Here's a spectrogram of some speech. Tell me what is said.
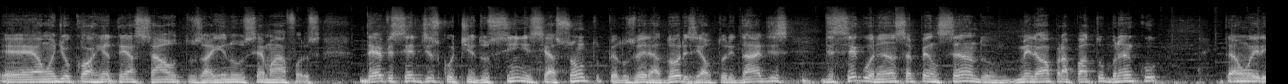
é, onde ocorrem até assaltos aí nos semáforos. Deve ser discutido sim esse assunto pelos vereadores e autoridades de segurança, pensando melhor para Pato Branco. Então ele,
